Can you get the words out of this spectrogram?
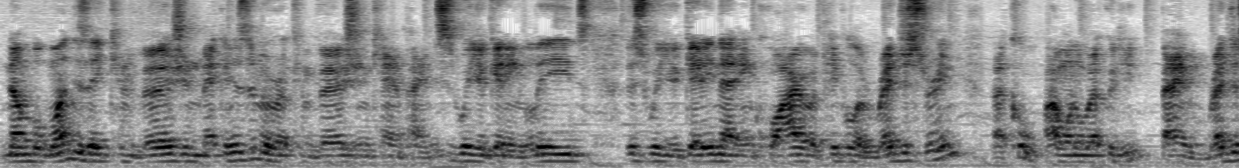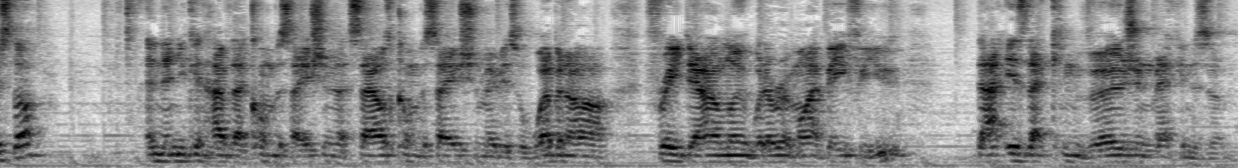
Number one is a conversion mechanism or a conversion campaign. This is where you're getting leads. This is where you're getting that inquiry where people are registering. Like, cool, I want to work with you. Bang, register and then you can have that conversation, that sales conversation, maybe it's a webinar, free download, whatever it might be for you. That is that conversion mechanism.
